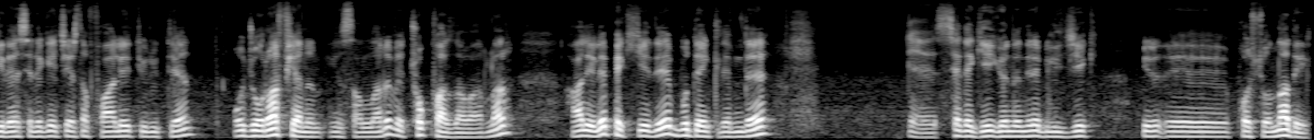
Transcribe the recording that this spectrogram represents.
giren, SDG içerisinde faaliyet yürüten o coğrafyanın insanları ve çok fazla varlar. Haliyle PKK'de bu denklemde e, SDG'yi yönlendirebilecek bir e, pozisyonda değil.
